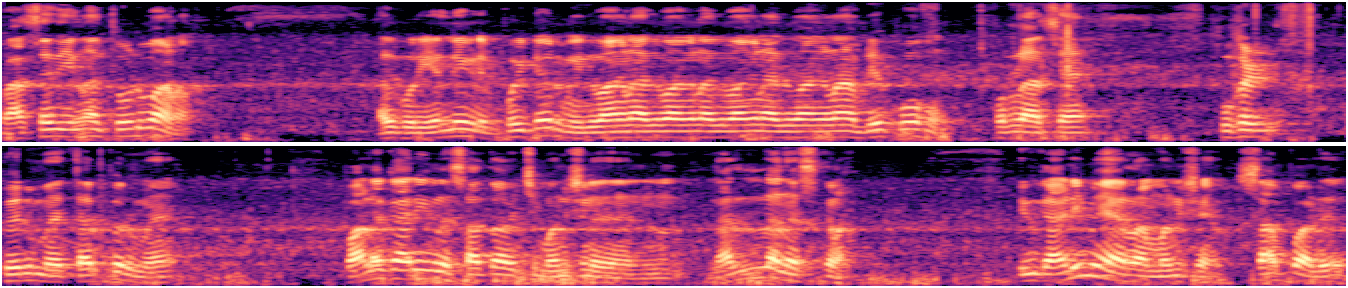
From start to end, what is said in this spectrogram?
வசதியெல்லாம் தொடுவானோ? அதுக்கு ஒரு எல்லை கிடையாது. போயிட்டே இருக்கும். இது வாங்கினா அது வாங்கினா அது வாங்கினா அது வாங்கலாம் அப்படியே போகும். பொருளாசை புகழ் பெருமை தற்பெருமை. பல காரியங்களை சாத்தா வச்சு மனுஷனை நல்லா நசுக்கிறான். இதுக்கு அடிமையாகிறான் மனுஷன். சாப்பாடு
